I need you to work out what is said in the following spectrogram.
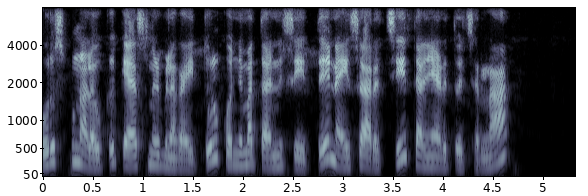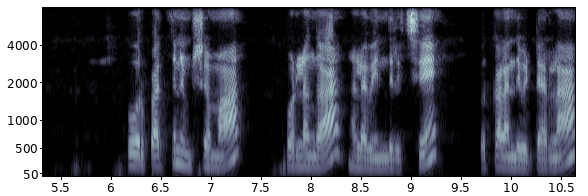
ஒரு ஸ்பூன் அளவுக்கு காஷ்மீர் மிளகாய்த்தூள் கொஞ்சமாக தண்ணி சேர்த்து நைஸாக அரைச்சி தனியாக எடுத்து வச்சிடலாம். இப்போ ஒரு பத்து நிமிஷமாக பொடலங்காய் நல்லா வெந்துருச்சு. இப்போ கலந்து விட்டுடலாம்.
